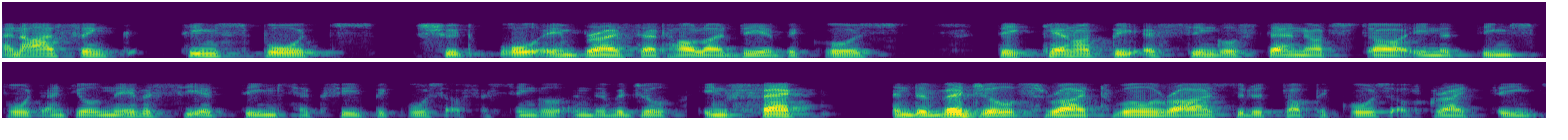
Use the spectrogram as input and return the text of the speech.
and I think team sports should all embrace that whole idea because there cannot be a single standout star in a team sport and you'll never see a team succeed because of a single individual. In fact, individuals, right, will rise to the top because of great teams.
